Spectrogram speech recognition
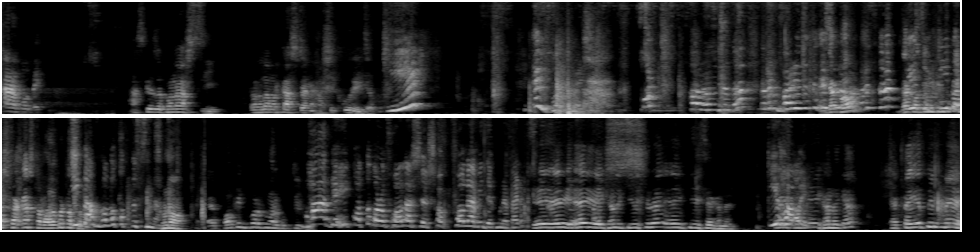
খারাপ হবে। আজকে যখন আসছি তাহলে আমার কাজটা আমি হাসিল করেই যাব। কি? এই বদমাইশ। গেছিলাম, দেখো, তুমি কিন্তু কাজটা কাজটা ভালো করতেছো না। কাজ ভালো করতেছি না। শোনো এর কিন্তু পরে তোমার তুলবো হ্যাঁ দেখি কত বড় ফল আসে সব ফলে আমি দেখুন বাইরে এই এই এই এখানে কি রে? এই কি এখানে? কি হবে? এখানে কে? একটা এতিম মেয়ে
